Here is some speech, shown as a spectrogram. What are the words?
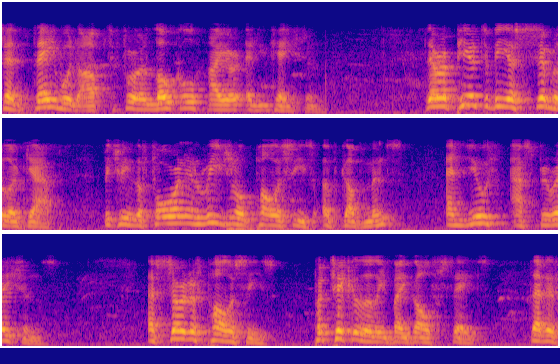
said they would opt for a local higher education. There appeared to be a similar gap between the foreign and regional policies of governments and youth aspirations. Assertive policies, particularly by Gulf states, that have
